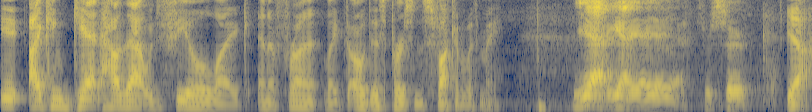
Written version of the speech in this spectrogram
it I can get how that would feel like an affront, like oh this person's fucking with me. Yeah, yeah, yeah, yeah, yeah, for sure. Yeah,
